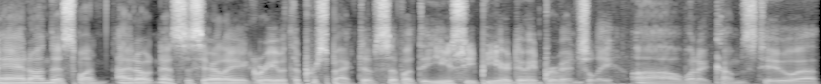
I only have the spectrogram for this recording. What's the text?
And on this one, I don't necessarily agree with the perspectives of what the UCP are doing provincially uh, when it comes to uh,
